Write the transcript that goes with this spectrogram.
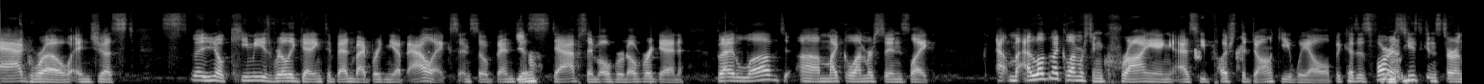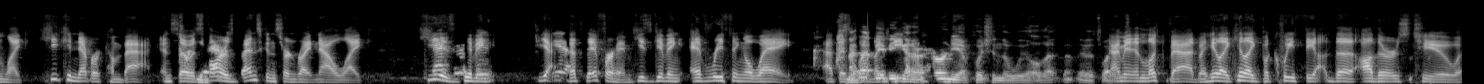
aggro and just you know Keamy is really getting to Ben by bringing up Alex, and so Ben just yeah. stabs him over and over again. But I loved uh, Michael Emerson's like. I love Michael Emerson crying as he pushed the donkey wheel because, as far mm-hmm. as he's concerned, like he can never come back. And so, as yeah. far as Ben's concerned right now, like he That's is giving yeah, yeah, that's it for him. He's giving everything away at this point. Maybe like, he got a hernia pushing the wheel. That, that's why. I mean, it looked bad, but he like he like bequeathed the the others to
